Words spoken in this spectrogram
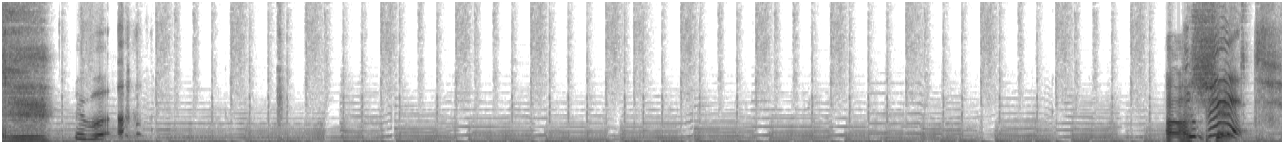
Oh you shit. bitch!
